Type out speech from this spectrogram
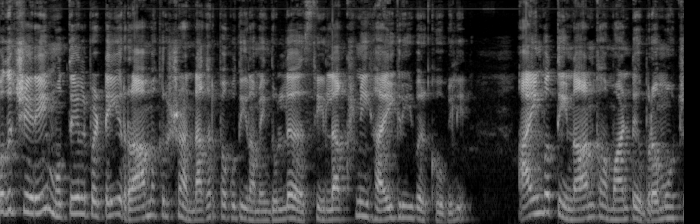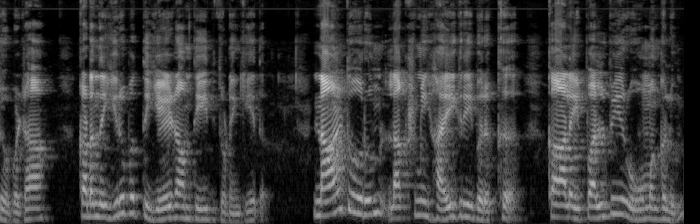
புதுச்சேரி முத்தேல்பேட்டை ராமகிருஷ்ணா நகர் பகுதியில் அமைந்துள்ள ஸ்ரீ லக்ஷ்மி ஹைகிரீவர் கோவிலில் ஐம்பத்தி நான்காம் ஆண்டு பிரம்மோற்சவ விழா கடந்த இருபத்தி ஏழாம் தேதி தொடங்கியது. நாள்தோறும் லக்ஷ்மி ஹைகிரீவருக்கு காலை பல்வேறு ஓமங்களும்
